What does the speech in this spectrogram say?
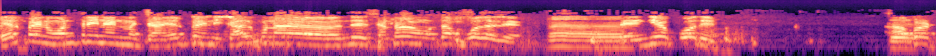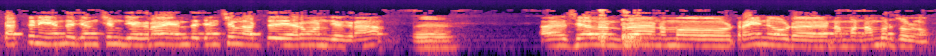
ஹெல்ப்லைன் ஒன் த்ரீ நைன் மச்சான். ஹெல்ப்லைன் நீ கால் பண்ணா வந்து சென்ட்ரல் தான் போகுது அது. எங்கேயோ போகுது. அப்புறம் டக்குன்னு எந்த ஜங்ஷன் கேக்குறான்? எந்த ஜங்ஷன்ல அடுத்து இறங்கணும்னு கேக்குறான். சேலம்ன்றான் நம்ம ட்ரெயினோட நம்ம நம்பர் சொல்லணும்.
